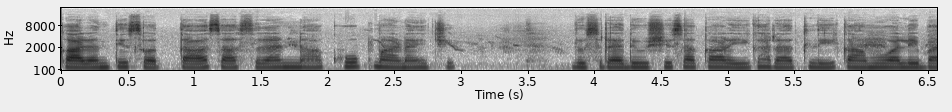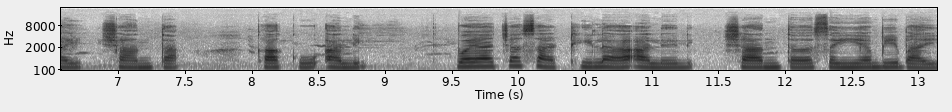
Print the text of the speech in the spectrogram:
कारण ती स्वतः सासऱ्यांना खूप मानायची. दुसऱ्या दिवशी सकाळी घरातली कामवाली बाई शांता काकू आली. वयाच्या साठीला आलेली, शांत, संयमी बाई.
